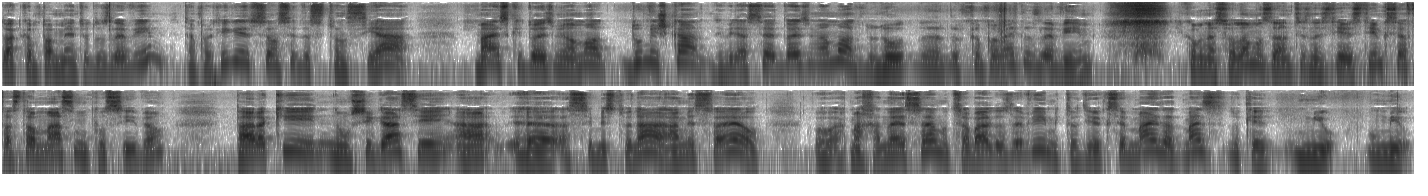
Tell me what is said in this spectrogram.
do acampamento dos Levim. Então, por que eles precisam se distanciar mais que 2 mil amot do Mishkan? Deveria ser 2 mil amot do, do, do, acampamento dos Levim. E como nós falamos antes, eles tinham que se afastar o máximo possível para que não chegasse a, eh, a se misturar a Israel, o Mahané Israel, no trabalho dos Levim. Então, tinha que ser mais, mais do que um mil. Um mil.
